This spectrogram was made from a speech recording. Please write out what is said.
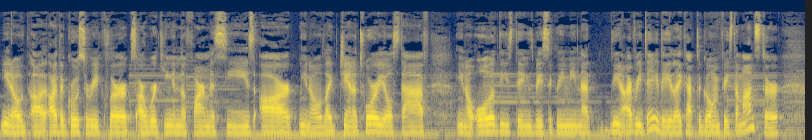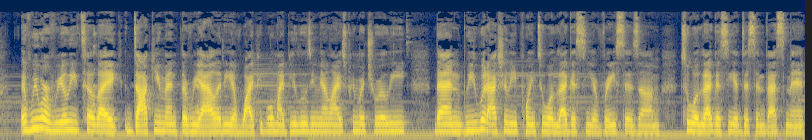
you know, uh, are the grocery clerks, are working in the pharmacies, are, you know, like janitorial staff. You know, all of these things basically mean that, you know, every day they like have to go and face the monster. If we were really to like document the reality of why people might be losing their lives prematurely, then we would actually point to a legacy of racism, to a legacy of disinvestment,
